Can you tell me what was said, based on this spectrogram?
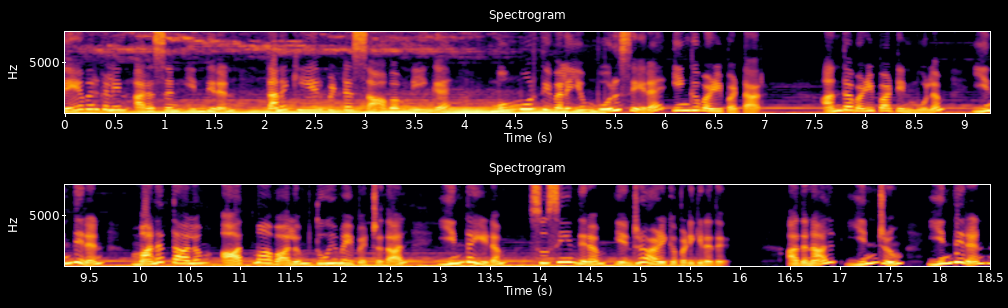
தேவர்களின் அரசன் இந்திரன் தனக்கு ஏற்பட்ட சாபம் நீங்க மும்மூர்த்திகளையும் ஒரு சேர இங்கு வழிபட்டார். அந்த வழிபாட்டின் மூலம் இந்திரன் மனத்தாலும் ஆத்மாவாலும் தூய்மை பெற்றதால் இந்த இடம் சுசீந்திரம் என்று அழைக்கப்படுகிறது. அதனால் இன்றும் இந்திரன்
